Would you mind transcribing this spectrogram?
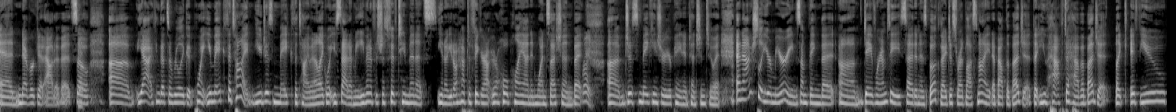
and never get out of it. So, um, yeah, I think that's a really good point. You make the time. You just make the time. And I like what you said. I mean, even if it's just 15 minutes, you know, you don't have to figure out your whole plan in one session, but Right. um, just making sure you're paying attention to it. And actually, you're mirroring something that um, Dave Ramsey said in his book that I just read last night about the budget that you have to have a budget. Like if you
